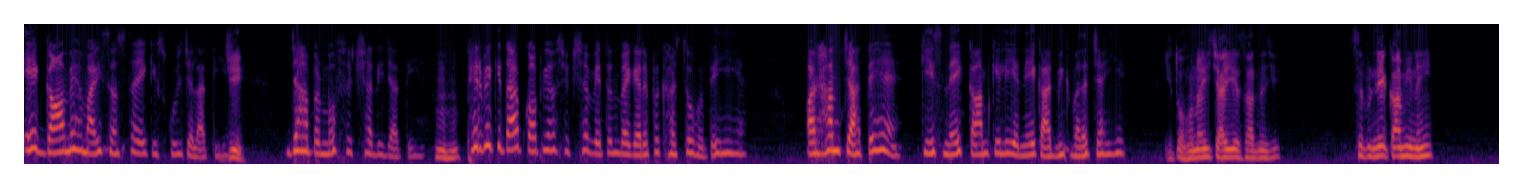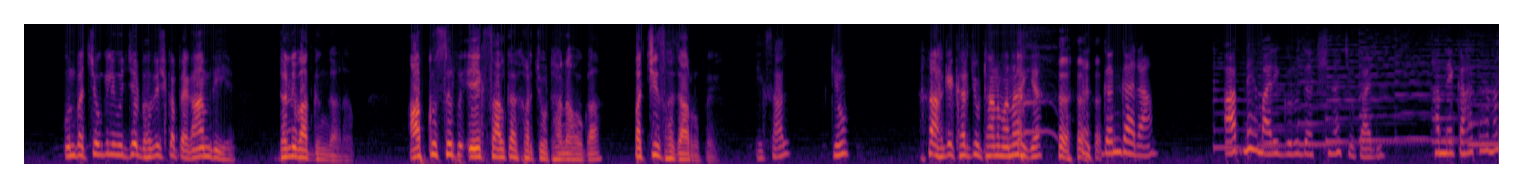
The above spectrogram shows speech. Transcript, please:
एक गाँव में हमारी संस्था एक स्कूल चलाती है जी। जहाँ पर मुफ़्त शिक्षा दी जाती है। हम्म, हम्म। फिर भी किताब कॉपी और शिक्षा वेतन वगैरह पर खर्च तो होते ही हैं। और हम चाहते हैं कि इस नेक काम के लिए नेक आदमी की मदद चाहिए। ये तो होना ही चाहिए साधना जी। सिर्फ़ नेक काम ही नहीं उन बच्चों के लिए उज्जवल भविष्य का पैगाम भी है। धन्यवाद गंगाराम। आपको सिर्फ़ एक साल का खर्च उठाना होगा पच्चीस हज़ार रुपए। एक साल? क्यों? आगे खर्च उठाना मना है क्या? गंगाराम आपने हमारी गुरु दक्षिणा चुका दी। हमने कहा था ना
